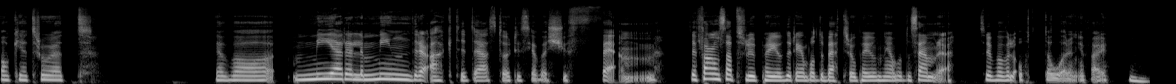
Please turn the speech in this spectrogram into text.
Och jag tror att jag var mer eller mindre aktivt ätstörd tills jag var 25. Det fanns absolut perioder när jag mådde bättre och perioder när jag mådde sämre. Så det var väl åtta år ungefär. Mm.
